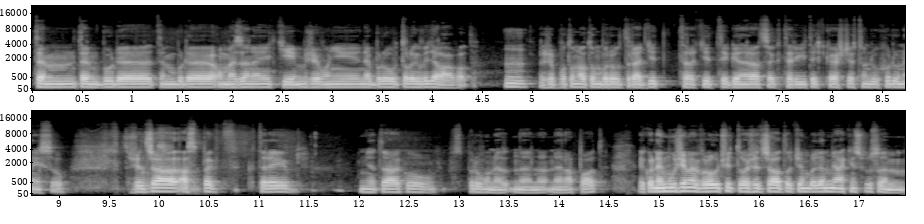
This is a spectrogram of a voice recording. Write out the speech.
ten, ten, bude, ten bude omezený tím, že oni nebudou tolik vydělávat. Hmm. Takže potom na tom budou tratit, tratit ty generace, které teďka ještě v tom důchodu nejsou. Což je třeba aspekt, který mě to jako zprvu ne, ne, ne, nenapad. Jako nemůžeme vyloučit to, že třeba to těm lidem nějakým způsobem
